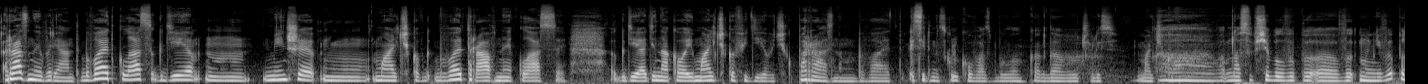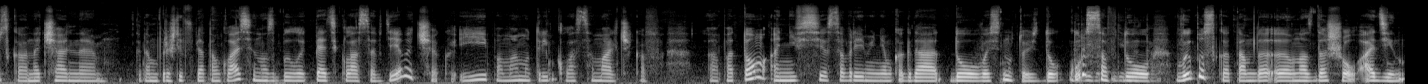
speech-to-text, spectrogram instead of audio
разные варианты. Бывает класс, где меньше мальчиков, бывают равные классы, где одинаково и мальчиков, и девочек. По-разному бывает. Екатерина, сколько у вас было, когда вы учились мальчиков? А, у нас вообще был выпуск, э, ну не выпуск, а начальная когда мы пришли в пятом классе, у нас было пять классов девочек и, по-моему, три класса мальчиков. А потом они все со временем, когда до 8, ну, то есть до курсов, 9, до выпуска, там до, э, у нас дошел один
